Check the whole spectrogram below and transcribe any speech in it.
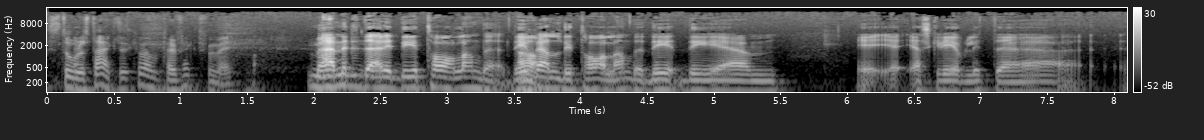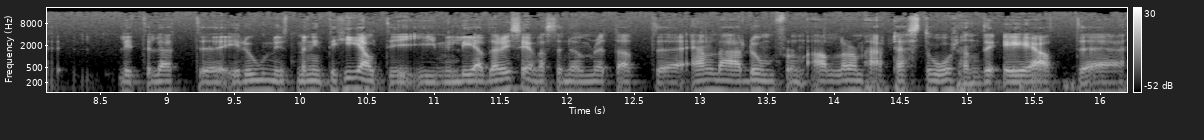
stor och stark, det ska vara perfekt för mig. Men, Nej men det där är, det är talande, det är ja. väldigt talande. Det, det är um jag skrev lite lite lätt eh, ironiskt men inte helt i, i min ledare i senaste numret att eh, en lärdom från alla de här teståren det är att eh,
